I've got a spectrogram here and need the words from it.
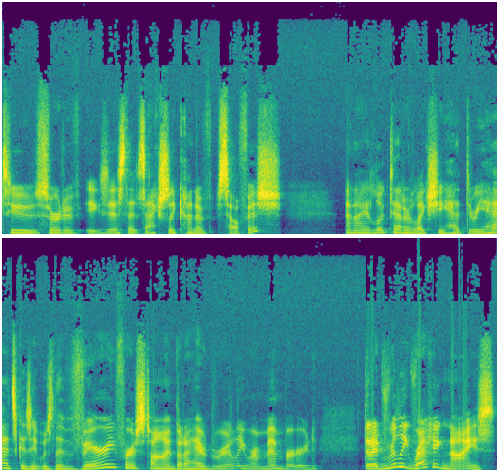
to sort of exist? That's actually kind of selfish. And I looked at her like she had three heads because it was the very first time that I had really remembered that I'd really recognized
